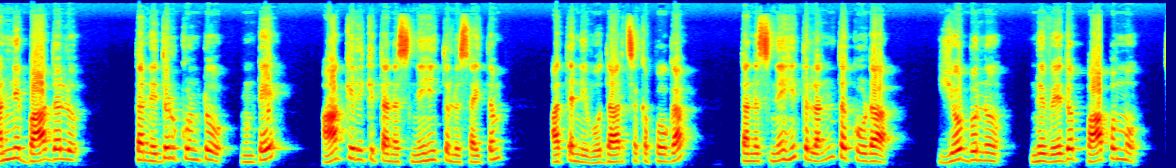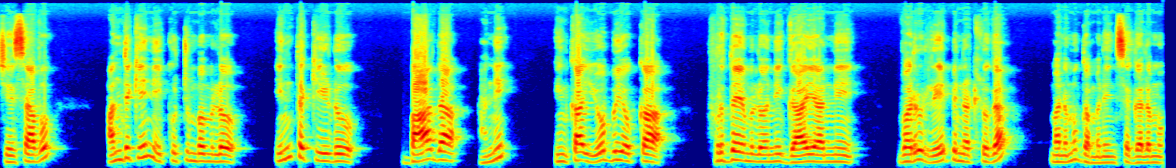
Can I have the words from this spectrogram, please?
అన్ని బాధలు తనెదుర్కొంటూ ఉంటే ఆఖరికి తన స్నేహితులు సైతం అతన్ని ఓదార్చకపోగా తన స్నేహితులంతా కూడా యోబును నువ్వేదో పాపము చేశావు అందుకే నీ కుటుంబంలో ఇంత కీడు బాధ అని ఇంకా యోబు యొక్క హృదయంలోని గాయాన్ని వారు రేపినట్లుగా మనము గమనించగలము.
